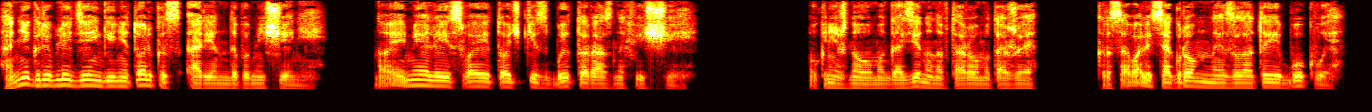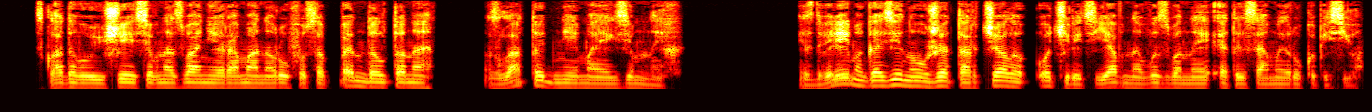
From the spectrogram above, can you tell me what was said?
Они гребли деньги не только с аренды помещений, но имели и свои точки сбыта разных вещей. У книжного магазина на втором этаже красовались огромные золотые буквы, складывающиеся в название романа Руфуса Пендлтона «Злато дней моих земных». Из дверей магазина уже торчала очередь, явно вызванная этой самой рукописью.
